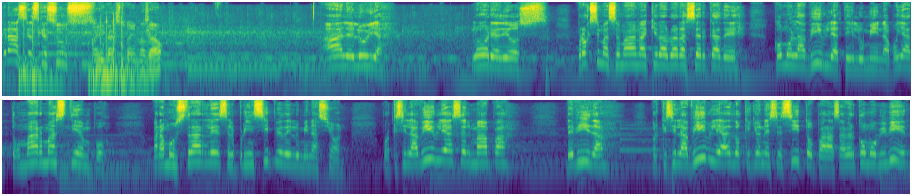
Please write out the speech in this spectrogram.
Gracias Jesús. Are you guys playing those out? Aleluya. Gloria a Dios. Próxima semana quiero hablar acerca de cómo la Biblia te ilumina. Voy a tomar más tiempo para mostrarles el principio de iluminación. Porque si la Biblia es el mapa de vida, porque si la Biblia es lo que yo necesito para saber cómo vivir,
